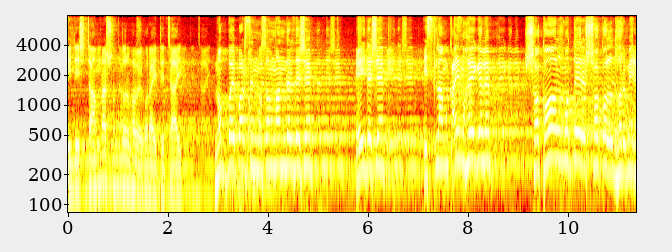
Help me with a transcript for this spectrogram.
এই দেশটা আমরা সুন্দরভাবে গড়াইতে চাই। নব্বই পার্সেন্ট মুসলমানদের দেশে, এই দেশে ইসলাম কায়েম হয়ে গেলে সকল মতের সকল ধর্মের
